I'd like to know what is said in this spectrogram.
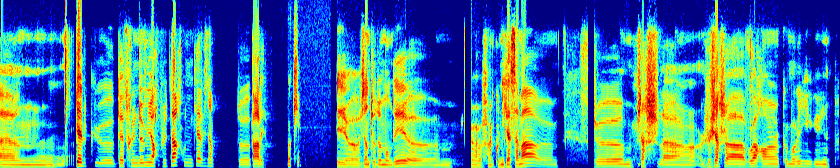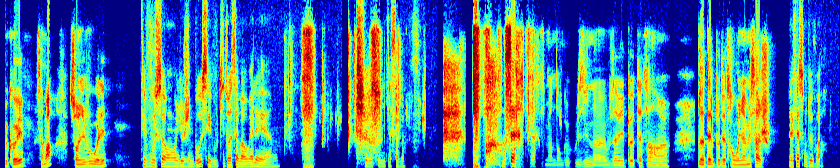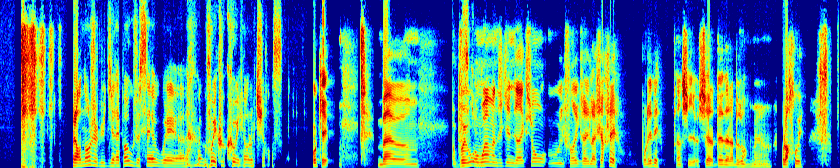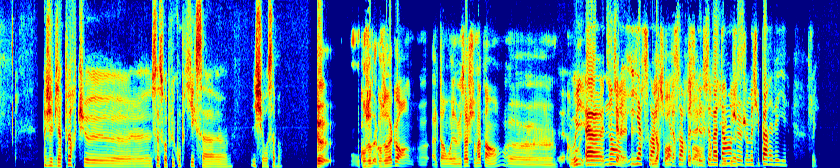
Euh, quelques, peut-être une demi-heure plus tard, Kunika vient te parler Ok. et euh, vient te demander, euh, euh, enfin Kunika Sama, euh, je cherche la, je cherche à voir euh, Komori Kokoe Sama. Sauriez-vous où elle est? C'est vous sans Yojimbo, c'est vous qui devrez savoir où elle est. euh. Shiroko Mikasama. Certes, certes, mais en tant que cousine, euh, vous avez peut-être, un- vous a-t-elle peut-être envoyé un message Elle fait son devoir. Alors non, je lui dirai pas où je sais où est, euh, où est Coco et en l'occurrence. Ok. Bah, euh, pouvez-vous que- au moins m'indiquer une direction où il faudrait que j'aille la chercher pour l'aider? Enfin, si, si elle- d'aide elle a besoin, mais euh, pour la retrouver. J'ai bien peur que euh, ça soit plus compliqué que ça, euh, Ishiro-sama. Euh, qu'on soit, d'accord, hein, euh, elle t'a envoyé un message ce matin. Hein, euh, comment oui, Euh, Euh, non, fait- hier soir. Hier soir. Hier soir, Hier parce soir. que ce matin, je, je me suis pas réveillée.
